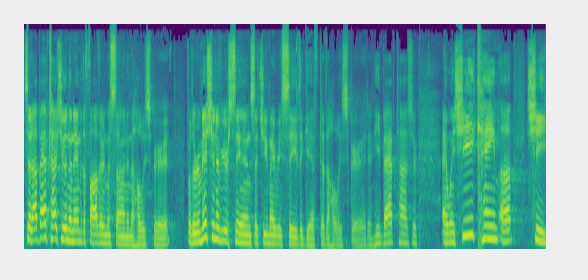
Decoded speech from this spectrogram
said, I baptize you in the name of the Father and the Son and the Holy Spirit for the remission of your sins that you may receive the gift of the Holy Spirit. And he baptized her. And when she came up, she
